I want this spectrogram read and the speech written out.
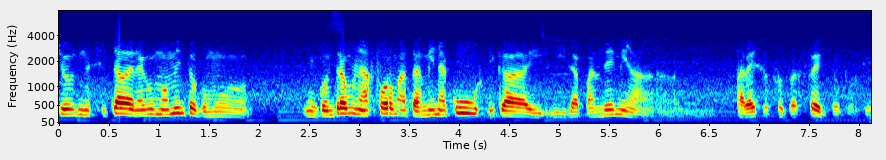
yo necesitaba en algún momento como encontrar una forma también acústica y, la pandemia para eso fue perfecto, porque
